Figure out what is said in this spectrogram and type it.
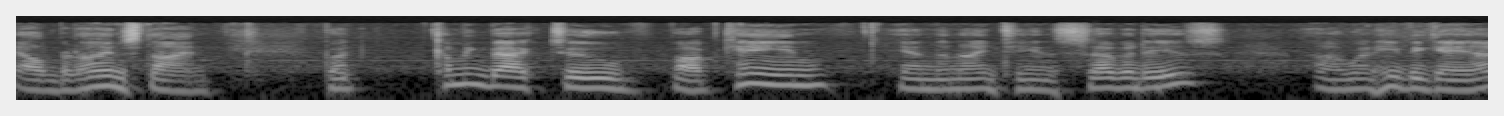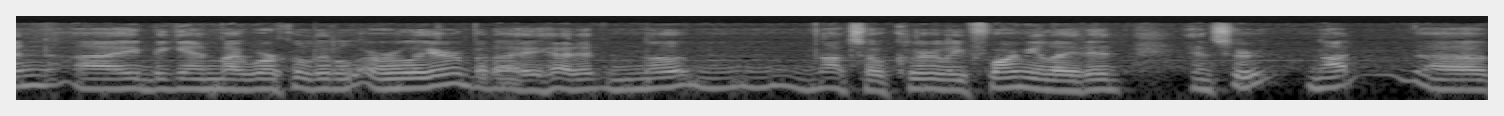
Albert Einstein. But coming back to Bob Kane in the 1970s, uh, when he began, I began my work a little earlier, but I had it no, not so clearly formulated and not uh,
